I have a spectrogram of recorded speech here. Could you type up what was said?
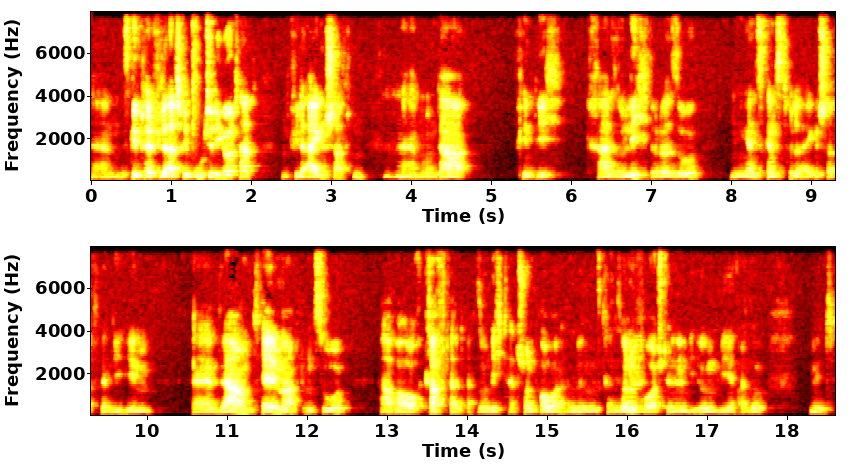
Ähm, es gibt halt viele Attribute, die Gott hat und viele Eigenschaften. Mhm. Ähm, und da finde ich gerade so Licht oder so eine ganz, ganz tolle Eigenschaft, weil die eben äh, wärmt, hell macht und so, aber auch Kraft hat. Also Licht hat schon Power. Also wenn wir uns gerade die Sonne Mhm. vorstellen, die irgendwie also mit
